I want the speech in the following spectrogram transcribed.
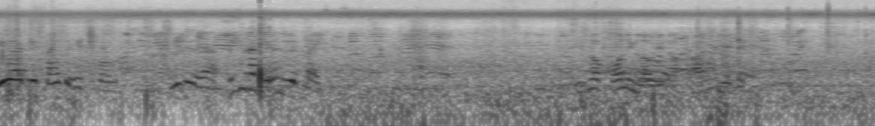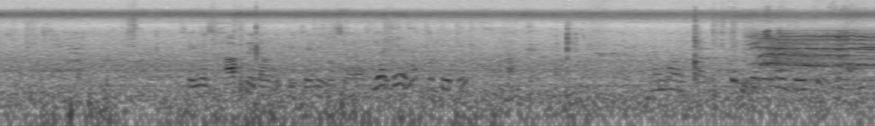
You at least trying to hit ball. You should, yeah. He should have given you a flag. He's not falling loud enough. Can't hear it. So he was halfway down the pitch anyway. So uh, You are there, no? Okay, okay. Run down. Take it,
